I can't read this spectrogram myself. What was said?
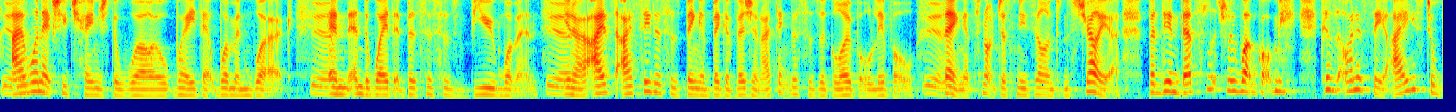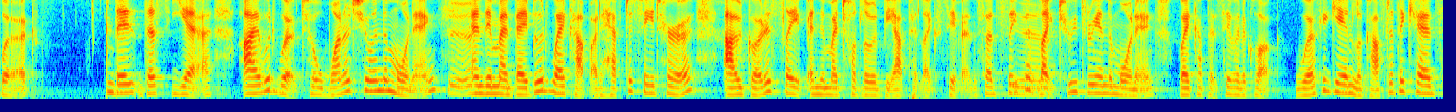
Yeah. I want to actually change the world way that women work Yeah. and and the way that businesses view women Yeah. you know I, I see this as being a bigger vision. I think this is a global level Yeah. thing. It's not just New Zealand and Australia. But then that's literally what got me. Because honestly, I used to work. This year, I would work till one or two in the morning, and then my baby would wake up. I'd have to feed her. I would go to sleep, and then my toddler would be up at like seven. So I'd sleep Yeah. at like two, three in the morning, wake up at seven o'clock, work again, look after the kids.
